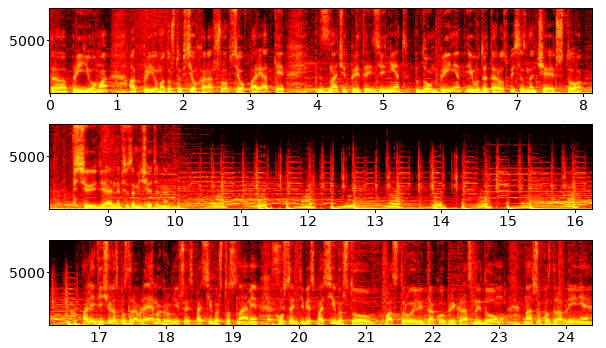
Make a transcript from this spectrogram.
а, приема. Акт приема, то, что все хорошо, все в порядке. Значит, претензий нет, дом принят. И вот эта роспись означает, что все идеально, все замечательно. Олег, еще раз поздравляем. Огромнейшее спасибо, что с нами. Хусейн, тебе спасибо, что построили такой прекрасный дом. Наше поздравление.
